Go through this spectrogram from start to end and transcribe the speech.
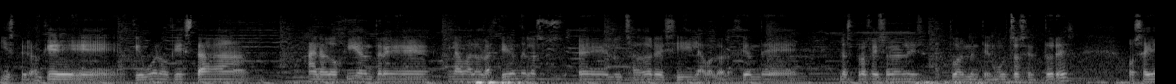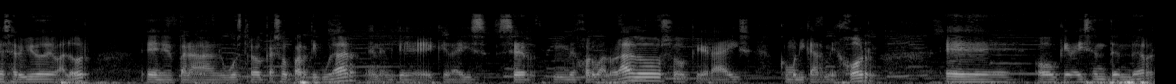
y espero que, bueno, que esta analogía entre la valoración de los eh, luchadores y la valoración de los profesionales actualmente en muchos sectores os haya servido de valor eh, para vuestro caso particular en el que queráis ser mejor valorados o queráis comunicar mejor eh, o queráis entender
